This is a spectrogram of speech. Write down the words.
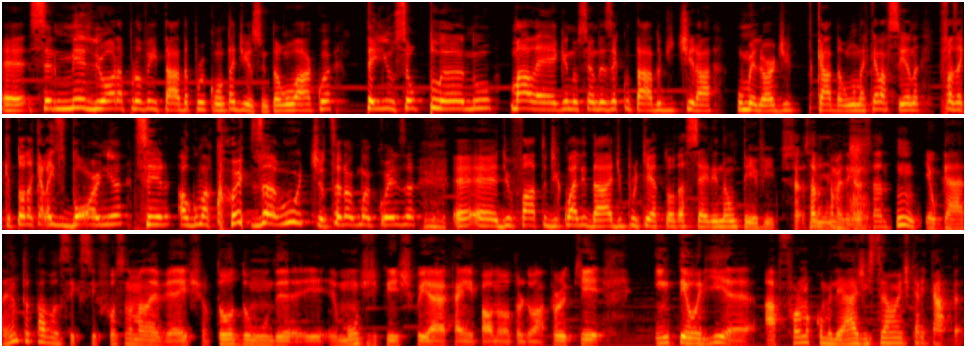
é, ser melhor aproveitada por conta disso. Então o Aqua tem o seu plano maligno sendo executado de tirar o melhor de cada um naquela cena e fazer que toda aquela esbórnia ser alguma coisa útil, ser alguma coisa é, é, de fato de qualidade, porque toda a série não teve. Sabe o que é mais engraçado? Hum. Eu garanto pra você que se fosse numa live action, todo mundo, um monte de crítico ia cair em pau no autor do ar. Porque, em teoria, a forma como ele age é extremamente caricata.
